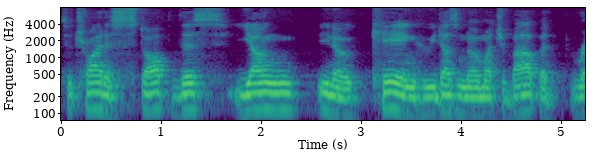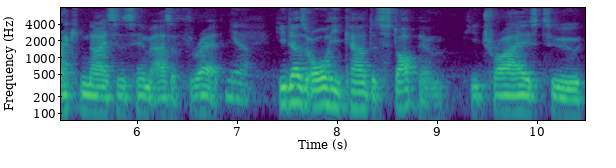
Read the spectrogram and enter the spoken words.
to try to stop this young, you know, king who he doesn't know much about but recognizes him as a threat. Yeah. He does all he can to stop him. He tries to,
